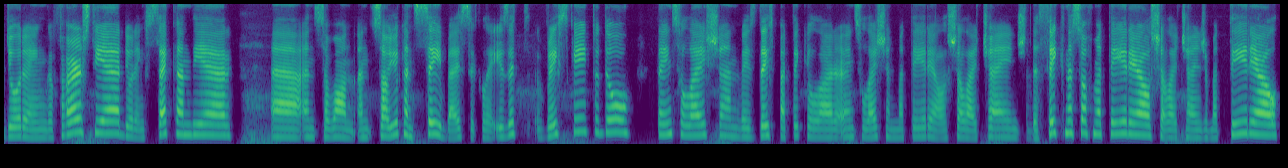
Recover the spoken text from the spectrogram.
during first year, during second year, and so on. And so you can see basically, is it risky to do the insulation with this particular insulation material? Shall I change the thickness of material? Shall I change material?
